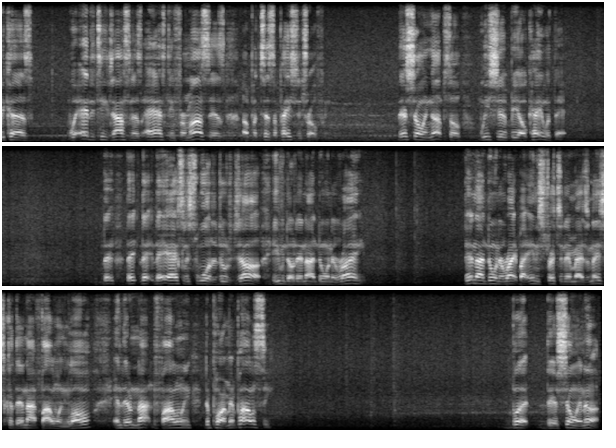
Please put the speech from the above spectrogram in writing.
Because what Eddie T. Johnson is asking from us is a participation trophy. They're showing up, so we should be okay with that. They, they, they, they actually swore to do the job, even though they're not doing it right. They're not doing it right by any stretch of their imagination because they're not following law and they're not following department policy. But they're showing up.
